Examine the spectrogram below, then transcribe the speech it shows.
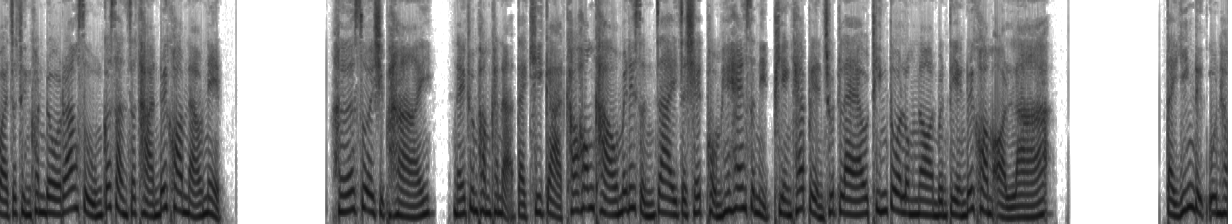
กว่าจะถึงคอนโดร่างสูงก็สั่นสะท้านด้วยความหนาวเหน็บเฮ้อซวยฉิบหายในพึมพำขณะแต่คีการ์ดเข้าห้องเขาไม่ได้สนใจจะเช็ดผมให้แห้งสนิทเพียงแค่เปลี่ยนชุดแล้วทิ้งตัวลงนอนบนเตียงด้วยความอ่อนล้า แต่ยิ่งดึกอุณห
